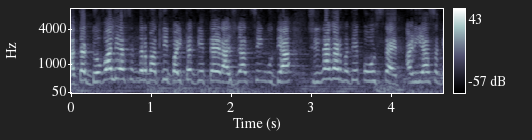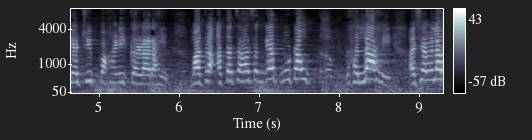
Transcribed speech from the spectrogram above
आता डोवाल या संदर्भातली बैठक घेत आहे. राजनाथ सिंग उद्या श्रीनगरमध्ये पोहोचत आहेत आणि या सगळ्याची पाहणी करणार आहेत. मात्र आताचा हा सगळ्यात मोठा हल्ला आहे. अशा वेळेला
